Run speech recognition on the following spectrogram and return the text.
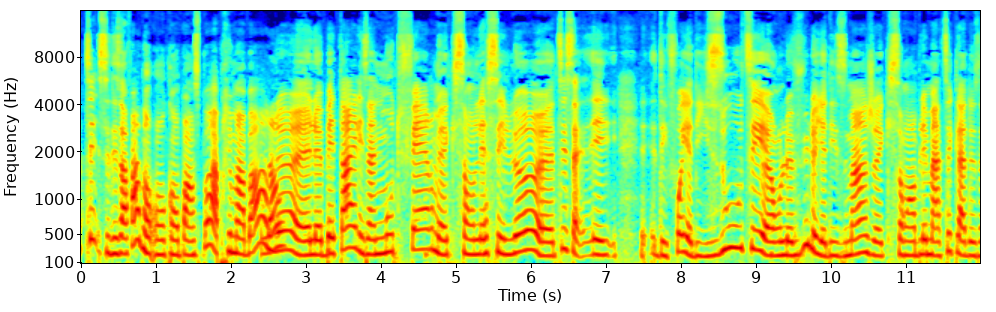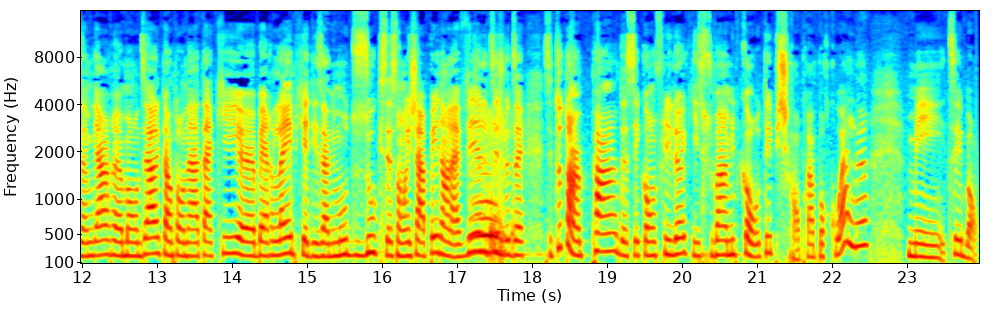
à, tu sais, c'est des affaires dont on, qu'on pense pas à prime abord, Non. là. Euh, le bétail, les animaux de ferme euh, qui sont laissés là. euh, tu sais, des fois, il y a des zoos, on l'a vu, il y a des images euh, qui sont emblématiques de la Deuxième Guerre euh, mondiale quand on a attaqué euh, Berlin puis qu'il y a des animaux du zoo qui se sont échappés dans la ville. C'est tout un pan de ces conflits-là qui est souvent mis de côté puis je comprends pourquoi, là. Mais, tu bon,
